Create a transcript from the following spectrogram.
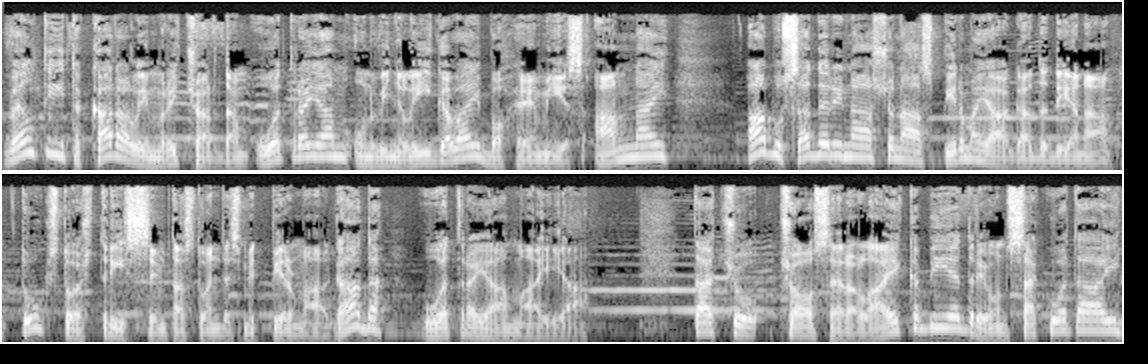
veltīta karalim Ričardam II un viņa līgavai Bohēmijas Annai, Abu sadarināšanās pirmajā gada dienā, 1381. gada 2. maijā. Taču Čosera laika biedri un sekotāji,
